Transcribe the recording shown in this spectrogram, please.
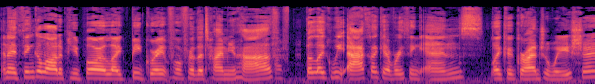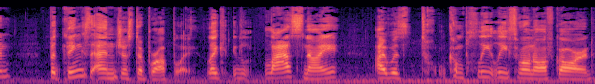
And I think a lot of people are like, be grateful for the time you have. But like, we act like everything ends, like a graduation, but things end just abruptly. Like, last night, I was t- completely thrown off guard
